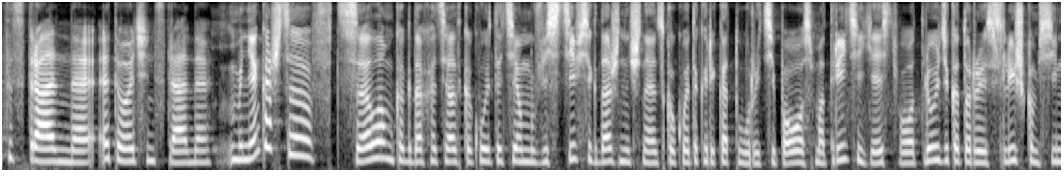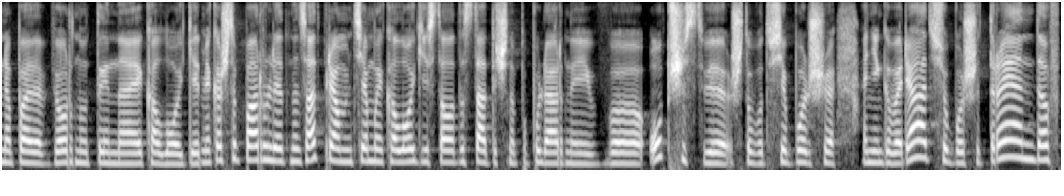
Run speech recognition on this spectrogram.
это странно, это очень странно. Мне кажется, в целом, когда хотят какую-то тему вести, всегда же начинают с какой-то карикатуры, типа, о, смотрите, есть вот люди, которые слишком сильно повернуты на экологии. Мне кажется, пару лет назад прям тема экологии стала достаточно популярной в обществе, что вот все больше они говорят, все больше трендов,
